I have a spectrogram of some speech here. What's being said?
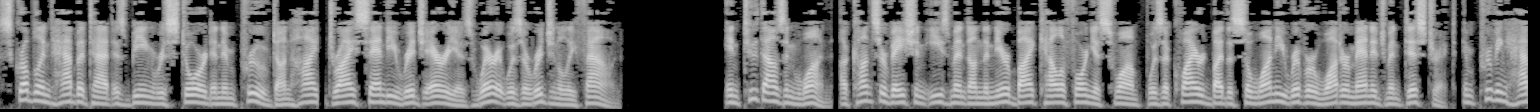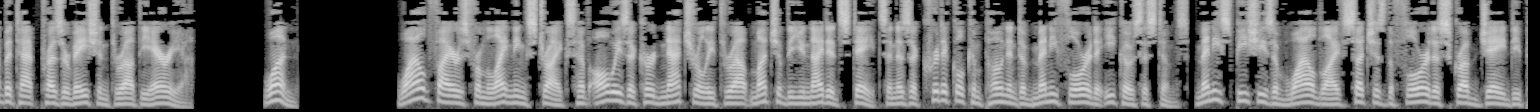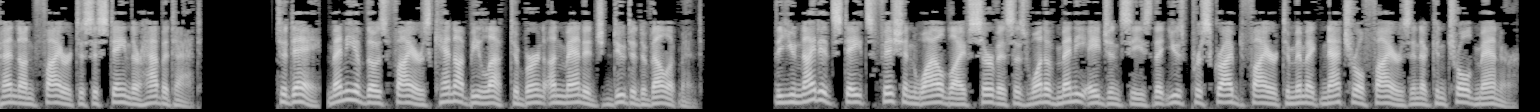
Scrubland habitat is being restored and improved on high, dry sandy ridge areas where it was originally found. In 2001, a conservation easement on the nearby California swamp was acquired by the Suwannee River Water Management District, improving habitat preservation throughout the area. 1. Wildfires from lightning strikes have always occurred naturally throughout much of the United States and is a critical component of many Florida ecosystems. Many species of wildlife such as the Florida scrub jay depend on fire to sustain their habitat. Today, many of those fires cannot be left to burn unmanaged due to development. The United States Fish and Wildlife Service is one of many agencies that use prescribed fire to mimic natural fires in a controlled manner.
